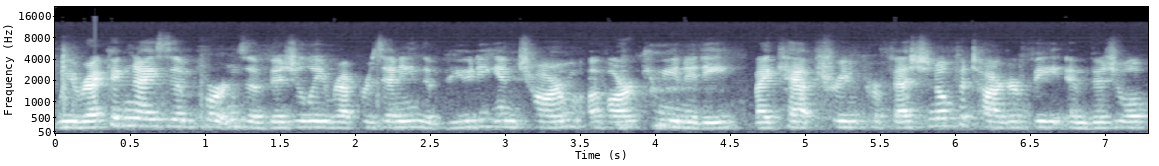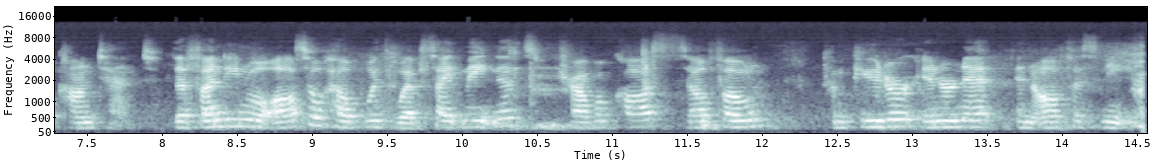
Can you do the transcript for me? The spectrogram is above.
We recognize the importance of visually representing the beauty and charm of our community by capturing professional photography and visual content. The funding will also help with website maintenance, travel costs, cell phone, computer, internet, and office needs.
